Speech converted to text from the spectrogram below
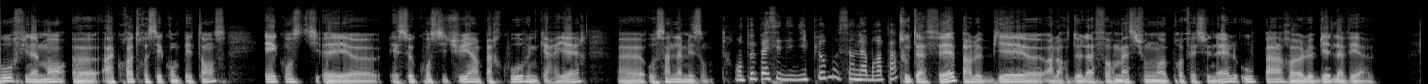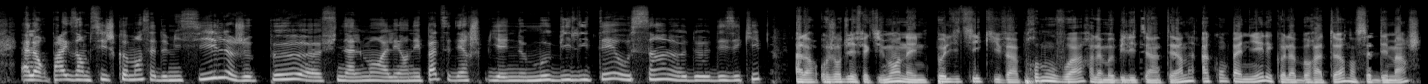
pour finalement euh, accroître ses compétences et, consti- et, euh, et se constituer un parcours, une carrière euh, au sein de la maison. On peut passer des diplômes au sein de la BRAPA? Tout à fait, par le biais euh, alors de la formation professionnelle ou par le biais de la VAE. Alors, par exemple, si je commence à domicile, je peux euh, finalement aller en EHPAD, c'est-à-dire qu'il y a une mobilité au sein euh, de, des équipes? Alors aujourd'hui, effectivement, on a une politique qui va promouvoir la mobilité interne, accompagner les collaborateurs dans cette démarche,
